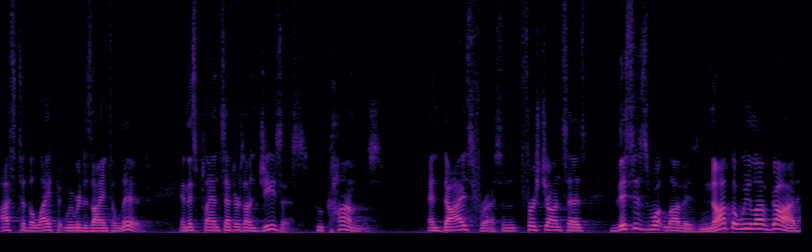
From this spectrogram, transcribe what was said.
us to the life that we were designed to live. And this plan centers on Jesus, who comes and dies for us. And 1 John says, This is what love is. Not that we love God,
